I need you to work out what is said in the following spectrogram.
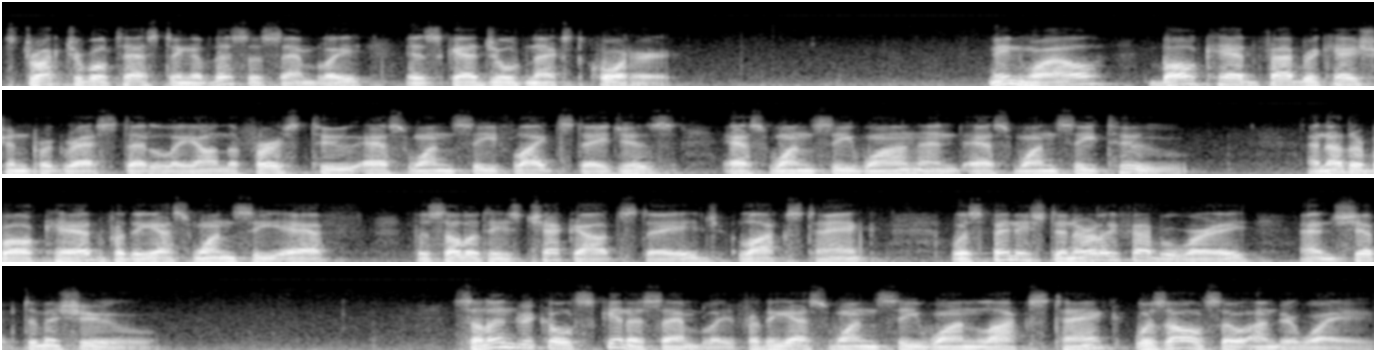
Structural testing of this assembly is scheduled next quarter. Meanwhile, bulkhead fabrication progressed steadily on the first two S1C flight stages, S1C1 and S1C2. Another bulkhead for the S1CF facilities checkout stage, LOX tank, was finished in early February and shipped to Michoud. Cylindrical skin assembly for the S1C1 LOX tank was also underway.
